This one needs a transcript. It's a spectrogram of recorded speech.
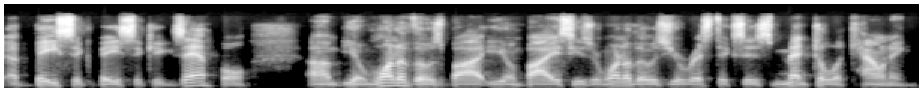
a basic basic example um, you know one of those bi- you know biases or one of those heuristics is mental accounting.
